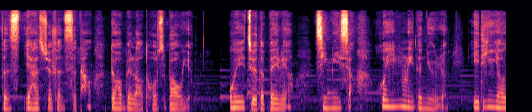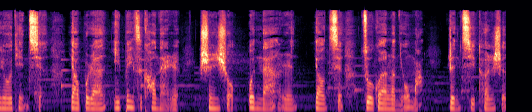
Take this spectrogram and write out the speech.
粉丝鸭血粉丝汤都要被老头子抱怨。我也觉得悲凉，心里想，婚姻里的女人一定要有点钱，要不然一辈子靠男人，伸手问男人要钱，做惯了牛马。忍气吞声，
